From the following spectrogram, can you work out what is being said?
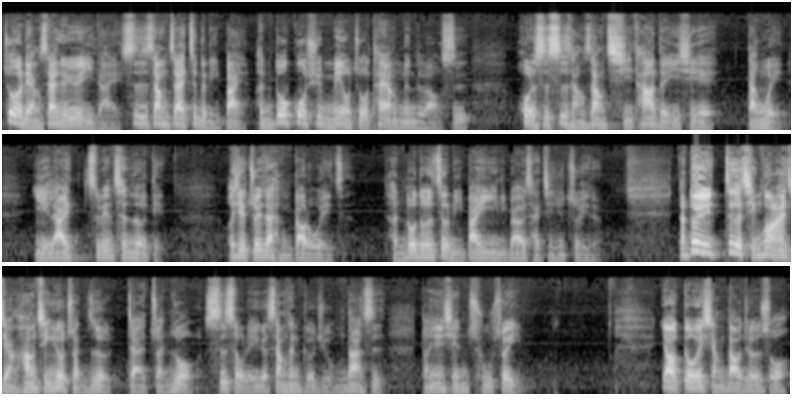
做了两三个月以来，事实上在这个礼拜，很多过去没有做太阳能的老师，或者是市场上其他的一些单位，也来这边蹭热点，而且追在很高的位置，很多都是这个礼拜一、礼拜二才进去追的。那对于这个情况来讲，行情又转热，在转弱失守的一个上升格局，我们当然是短线先出，所以要各位想到就是说。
